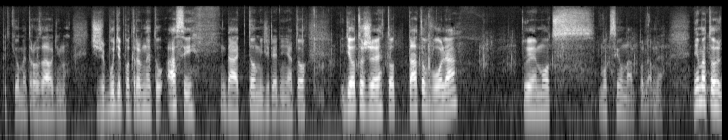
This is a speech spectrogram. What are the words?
65 km za hodinu. Čiže bude potrebné tu asi dať tlmič riadenia. To, ide o to, že to, táto vôľa tu je moc moc silná podľa mňa. Nemá to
